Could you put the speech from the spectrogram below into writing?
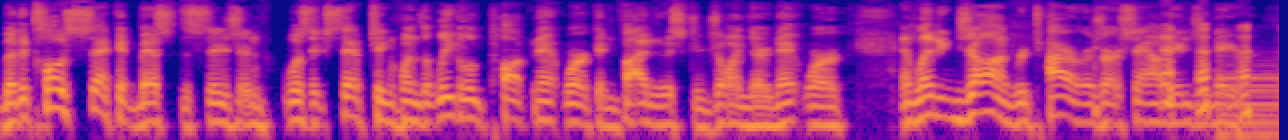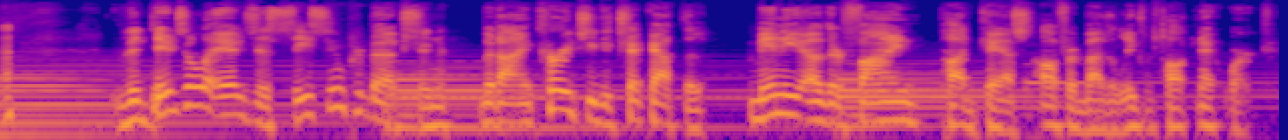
But a close second best decision was accepting when the Legal Talk Network invited us to join their network and letting John retire as our sound engineer. the Digital Edge is ceasing production, but I encourage you to check out the many other fine podcasts offered by the Legal Talk Network.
